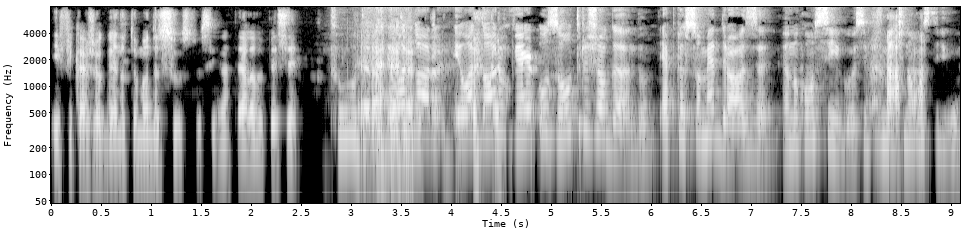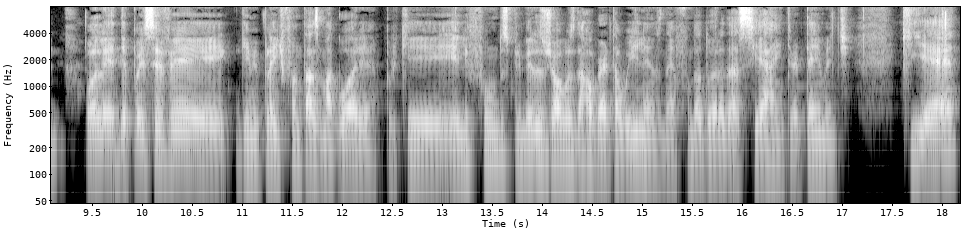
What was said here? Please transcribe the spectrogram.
e ficar jogando tomando susto assim na tela do PC. Tudo. Era Eu adoro, eu adoro ver os outros jogando. É porque eu sou medrosa. Eu não consigo, eu simplesmente não consigo. Olê, depois você vê gameplay de Fantasmagória, porque ele foi um dos primeiros jogos da Roberta Williams, né, fundadora da Sierra Entertainment, que é,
